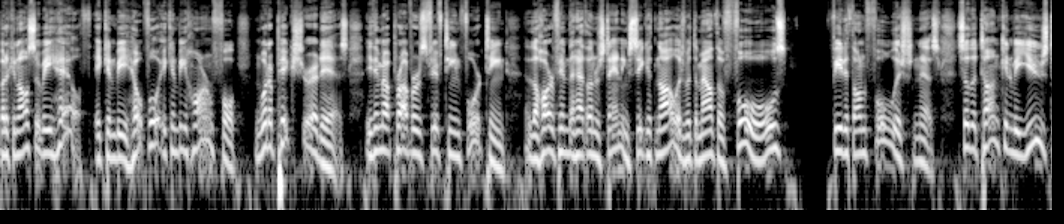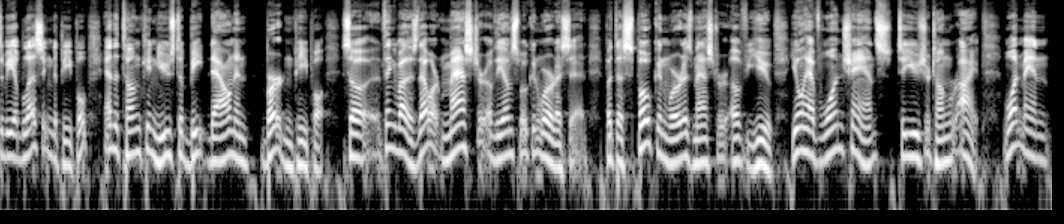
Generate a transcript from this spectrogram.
but it can also be health. It can be helpful, it can be harmful. What a picture it is. You think about Proverbs 15, 14. The heart of him that hath understanding seeketh knowledge, but the mouth of fools feedeth on foolishness. So the tongue can be used to be a blessing to people, and the tongue can use to beat down and burden people. So think about this. Thou art master of the unspoken word, I said, but the spoken word is master of you. You only have one chance to use your tongue right. One man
